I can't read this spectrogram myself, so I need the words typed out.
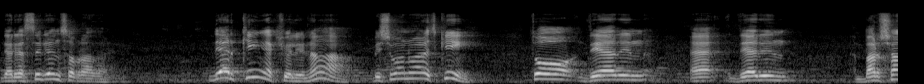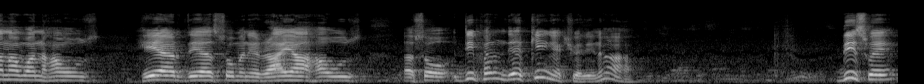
the residence of Radha. They are king actually, no? Vishwamana is king. So they are in uh, they are in Barshana one house, here there are so many Raya house, uh, so different, they are king actually, no? This way,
